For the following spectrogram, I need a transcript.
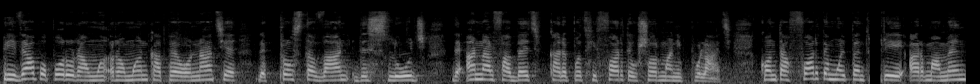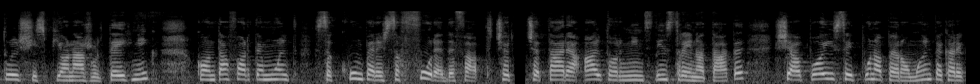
privea poporul român ca pe o nație de prostăvani, de slugi, de analfabeți care pot fi foarte ușor manipulați. Conta foarte mult pentru ei armamentul și spionajul tehnic, conta foarte mult să cumpere și să fure, de fapt, cercetarea altor minți din străinătate și apoi să-i pună pe români, pe care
